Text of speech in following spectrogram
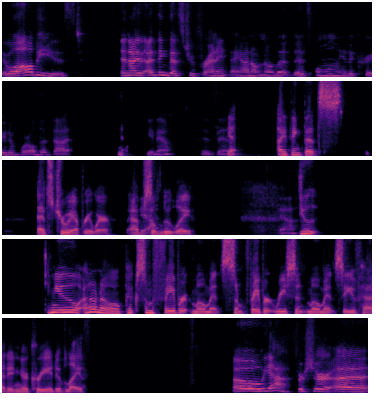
it will all be used and I, I think that's true for anything. I don't know that it's only the creative world that that, no. you know, is in. Yeah, I think that's that's true everywhere. Absolutely. Yeah. Do can you I don't know pick some favorite moments, some favorite recent moments that you've had in your creative life? Oh yeah, for sure. Uh,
